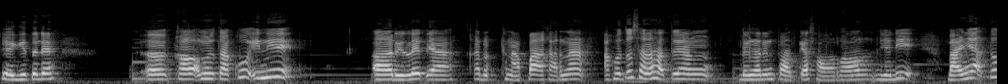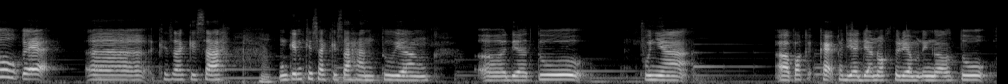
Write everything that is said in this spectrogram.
ya gitu deh. Eh, kalau menurut aku ini eh, relate ya. Ken- Kenapa? Karena aku tuh salah satu yang dengerin podcast horor. Jadi banyak tuh kayak eh, kisah-kisah, mungkin kisah-kisah hantu yang eh, dia tuh punya apa kayak kejadian waktu dia meninggal tuh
